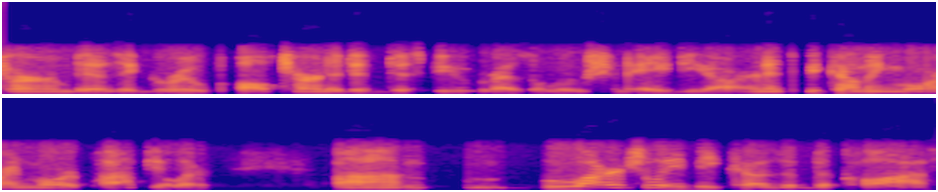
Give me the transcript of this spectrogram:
termed as a group alternative dispute resolution, ADR. And it's becoming more and more popular um, largely because of the cost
